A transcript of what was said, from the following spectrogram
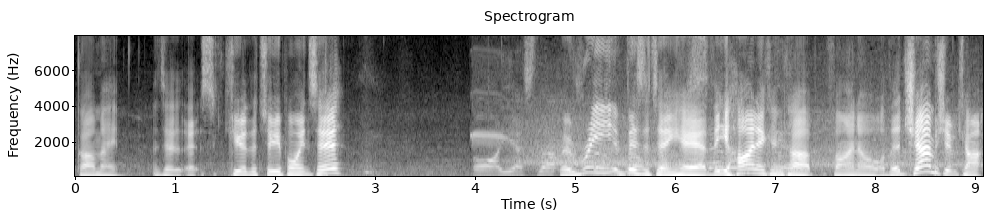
Go on, mate. It uh, secure the two points here. Oh, yes, that We're revisiting here the Heineken. Cup final, the Championship Cup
